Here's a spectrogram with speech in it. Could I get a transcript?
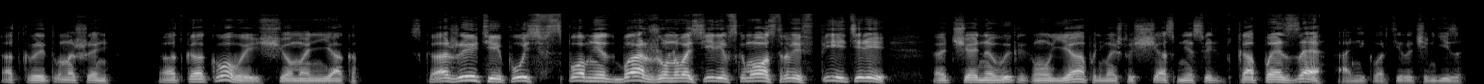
открытого ношения. — От какого еще маньяка? — Скажите, пусть вспомнит баржу на Васильевском острове в Питере! — отчаянно выкрикнул я, понимая, что сейчас мне светит КПЗ, а не квартира Чингиза.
